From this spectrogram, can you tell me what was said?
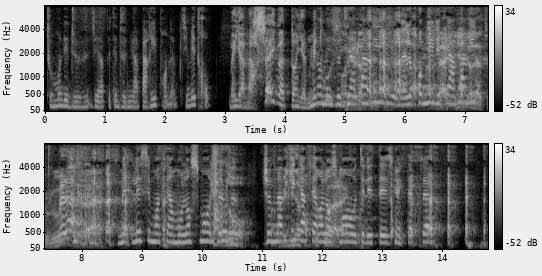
tout le monde est déjà peut-être venu à Paris prendre un petit métro. Mais il y a Marseille maintenant, il y a le métro. Non, mais je dis à Paris. Le premier, il était à Paris. Mais laissez-moi faire mon lancement. Je, m'applique à faire un lancement aux téléspectateurs.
